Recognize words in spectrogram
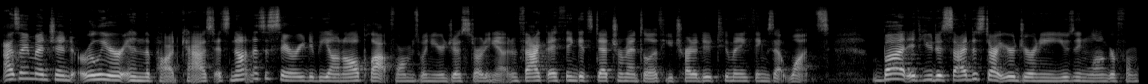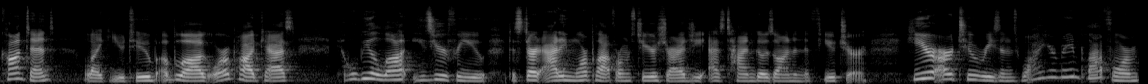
As I mentioned earlier in the podcast, it's not necessary to be on all platforms when you're just starting out. In fact, I think it's detrimental if you try to do too many things at once. But if you decide to start your journey using longer form content, like YouTube, a blog, or a podcast, it will be a lot easier for you to start adding more platforms to your strategy as time goes on in the future. Here are two reasons why your main platform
